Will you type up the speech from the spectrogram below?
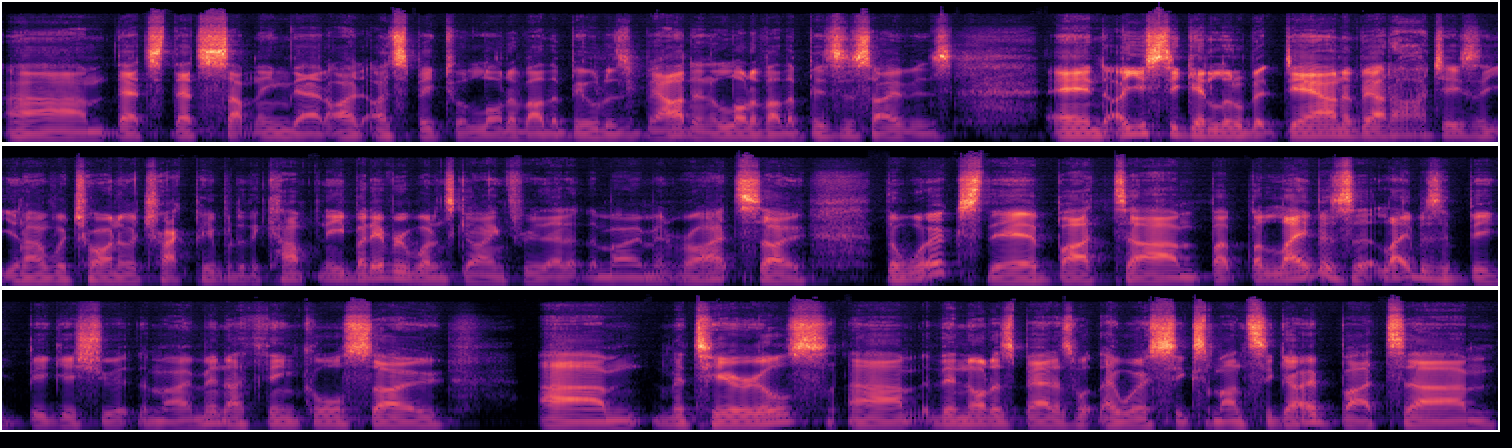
um, that's that's something that I, I speak to a lot of other builders about and a lot of other business owners. And I used to get a little bit down about, oh, geez, you know, we're trying to attract people to the company, but everyone's going through that at the moment, right? So the work's there, but um, but but labour's labour's a big big issue at the moment. I think also. Um, materials um, they're not as bad as what they were six months ago, but um,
